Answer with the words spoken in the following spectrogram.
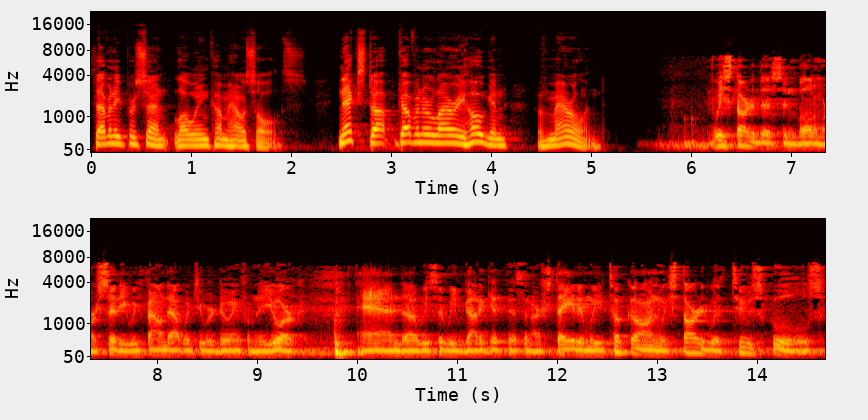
70% low income households. Next up, Governor Larry Hogan of Maryland. We started this in Baltimore City. We found out what you were doing from New York, and uh, we said we've got to get this in our state. And we took on, we started with two schools,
